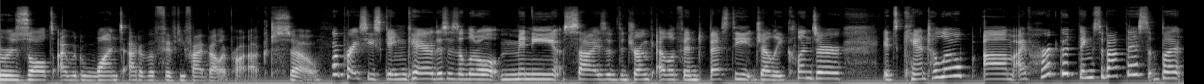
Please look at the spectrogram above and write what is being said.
the result I would want out of a $55 product. So, more pricey skincare. This is a little mini size of the Drunk Elephant Beste Jelly Cleanser. It's Cantaloupe. Um, I've heard good things about this, but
